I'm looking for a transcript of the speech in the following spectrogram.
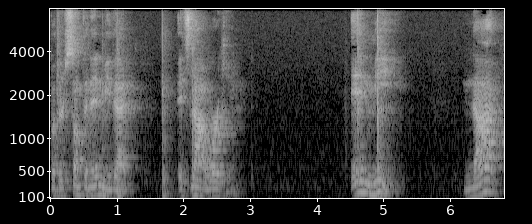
but there's something in me that it's not working. In me, not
